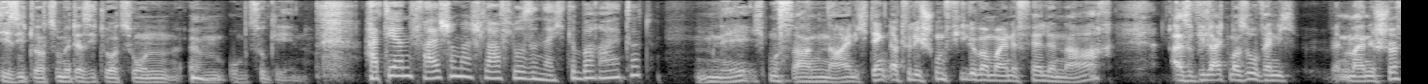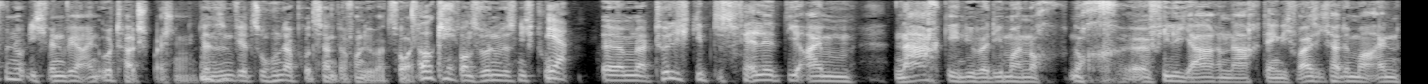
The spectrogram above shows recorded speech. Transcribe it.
die Situation mit der Situation ähm, mhm. umzugehen. Hat dir ein Fall schon mal schlaflose Nächte bereitet? Nee, ich muss sagen, nein. Ich denke natürlich schon viel über meine Fälle nach. Also vielleicht mal so, wenn ich wenn meine Chefin und ich, wenn wir ein Urteil sprechen, dann mhm. sind wir zu 100 Prozent davon überzeugt. Okay. Sonst würden wir es nicht tun. Ja. Ähm, natürlich gibt es Fälle, die einem nachgehen, über die man noch, noch äh, viele Jahre nachdenkt. Ich weiß, ich hatte mal einen,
